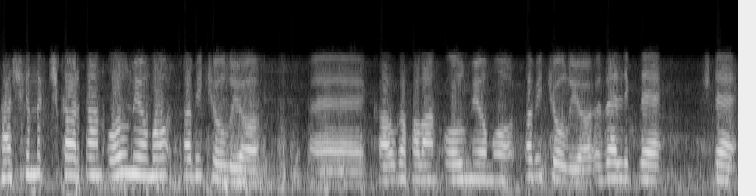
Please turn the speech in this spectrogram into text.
taşkınlık çıkartan olmuyor mu? Tabii ki oluyor. Ee, kavga falan olmuyor mu? Tabii ki oluyor. Özellikle işte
